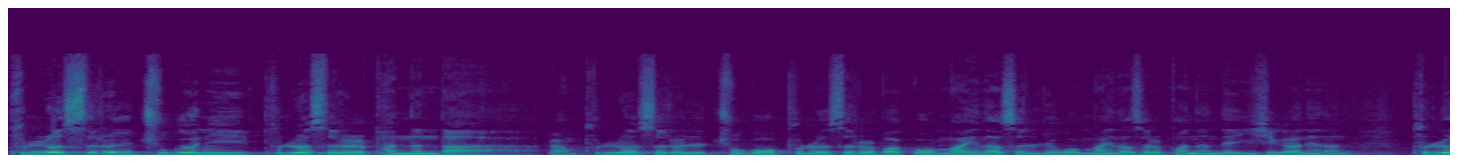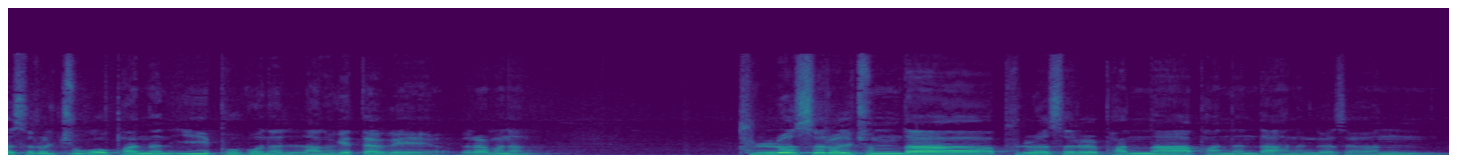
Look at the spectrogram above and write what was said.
플러스를 주거니 플러스를 받는다. 그러니까 플러스를 주고 플러스를 받고 마이너스를 주고 마이너스를 받는데 이 시간에는 플러스를 주고 받는 이 부분을 나누겠다고 해요. 그러면은 플러스를 준다, 플러스를 받나 받는다 하는 것은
